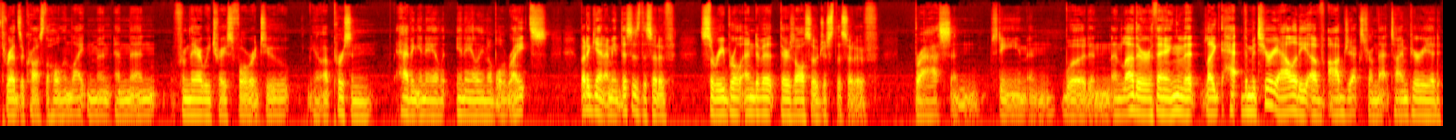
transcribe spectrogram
threads across the whole Enlightenment, and then from there we trace forward to you know a person having inali- inalienable rights. But again, I mean, this is the sort of cerebral end of it. There's also just the sort of brass and steam and wood and, and leather thing that like ha- the materiality of objects from that time period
